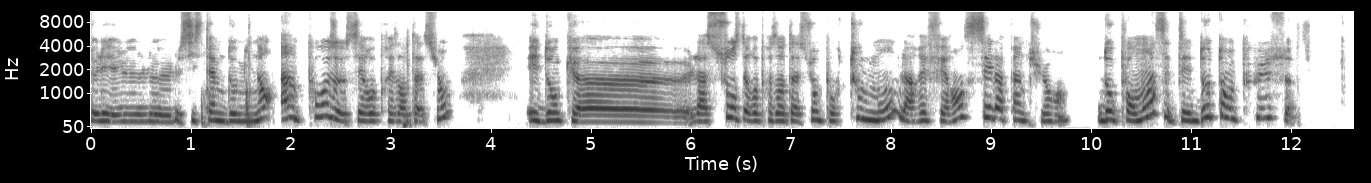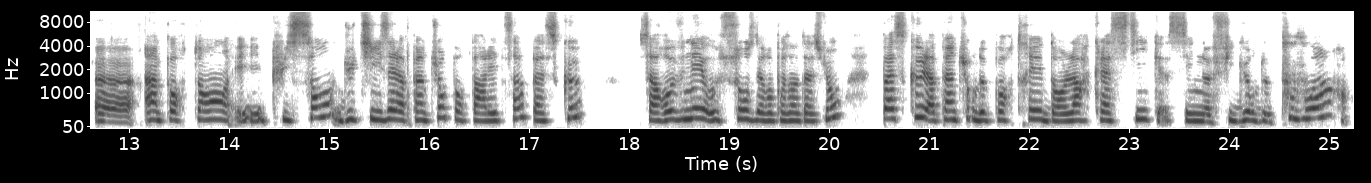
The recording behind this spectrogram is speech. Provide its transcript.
le, système dominant impose ces représentations et donc, euh, la source des représentations pour tout le monde, la référence, c'est la peinture. Donc, pour moi, c'était d'autant plus euh, important et puissant d'utiliser la peinture pour parler de ça parce que ça revenait aux sources des représentations, parce que la peinture de portrait dans l'art classique, c'est une figure de pouvoir,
